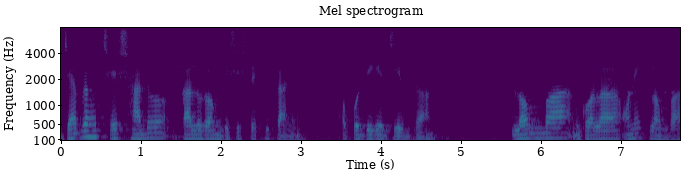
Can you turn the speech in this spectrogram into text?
জ্যাব্রা হচ্ছে সাদা কালো রং বিশিষ্ট একটি প্রাণী। অপরদিকে জেব্রা। লম্বা গলা অনেক লম্বা।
